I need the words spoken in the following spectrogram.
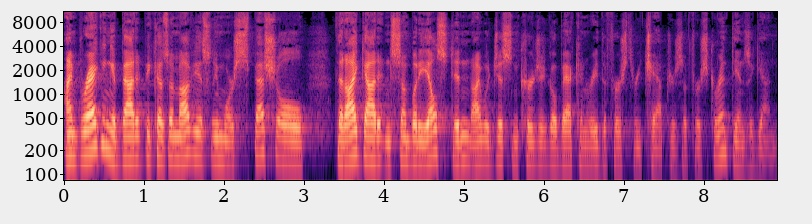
I'm bragging about it because I'm obviously more special that I got it and somebody else didn't, I would just encourage you to go back and read the first three chapters of 1 Corinthians again.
